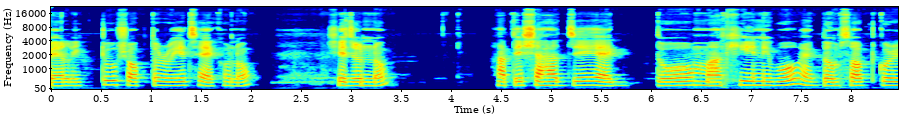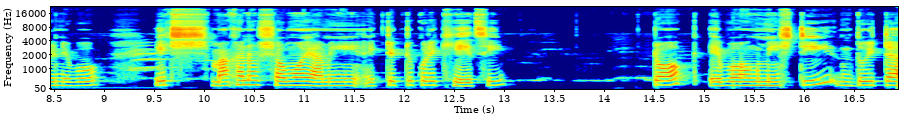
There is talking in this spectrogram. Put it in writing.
বেল একটু শক্ত রয়েছে এখনও সেজন্য হাতের সাহায্যে একদম মাখিয়ে নিব, একদম সফট করে নিব। এক্স মাখানোর সময় আমি একটু একটু করে খেয়েছি। টক এবং মিষ্টি দুইটা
